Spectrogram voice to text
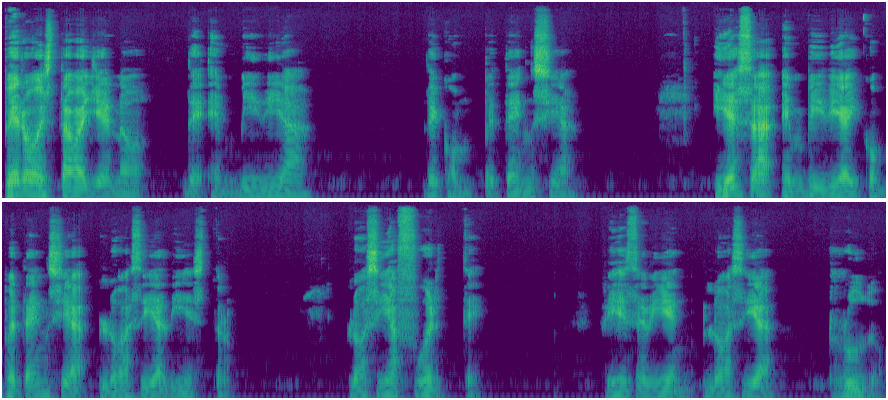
Pero estaba lleno de envidia, de competencia, y esa envidia y competencia lo hacía diestro, lo hacía fuerte, Fíjese bien, lo hacía rudo.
